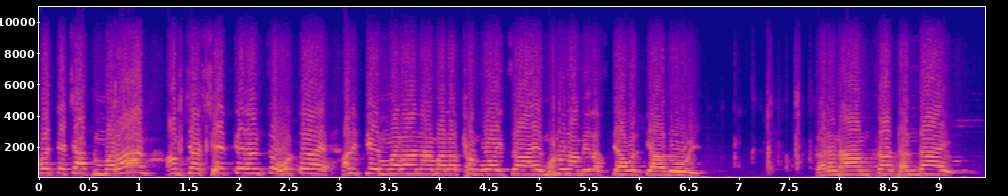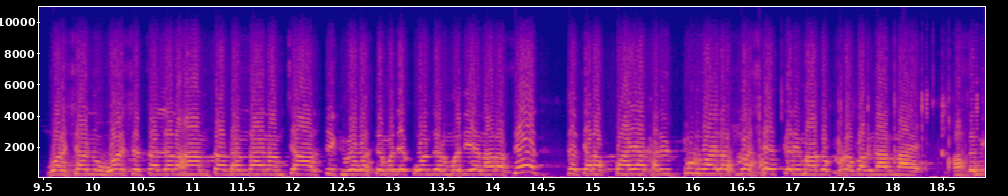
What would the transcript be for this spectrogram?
पण त्याच्यात मरण आमच्या शेतकऱ्यांचं होतंय आणि ते मरण आम्हाला थांबवायचं आहे म्हणून आम्ही रस्त्यावरती आलोय. कारण हा आमचा धंदा आहे. वर्षानुवर्ष चाललेला हा आमचा धंदा आहे आमच्या आर्थिक व्यवस्थेमध्ये कोण जर मध्ये येणार असेल तर त्याला पायाखाली तुडवायला सुद्धा शेतकरी माग पुढे बघणार नाही. असं मी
